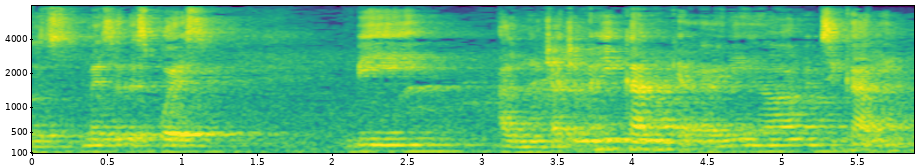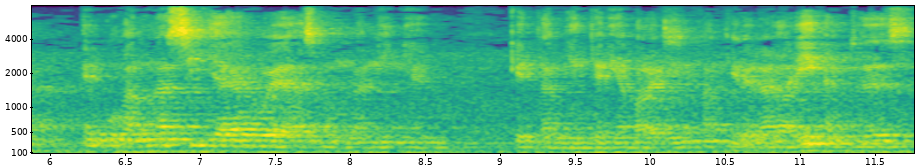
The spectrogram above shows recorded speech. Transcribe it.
dos meses después, vi al muchacho mexicano que había venido a Mexicali empujando una silla de ruedas con una niña que también tenía parálisis infantil, era la hija. Entonces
